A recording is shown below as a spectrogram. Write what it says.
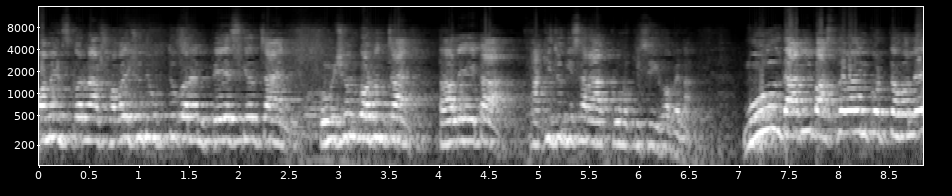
কমেন্টস করেন আর সবাই শুধু উত্তর করেন পে স্কেল চান কমিশন গঠন চান, তাহলে এটা ফাঁকিঝুঁকি ছাড়া আর কোনো কিছুই হবে না। মূল দাবি বাস্তবায়ন করতে হলে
